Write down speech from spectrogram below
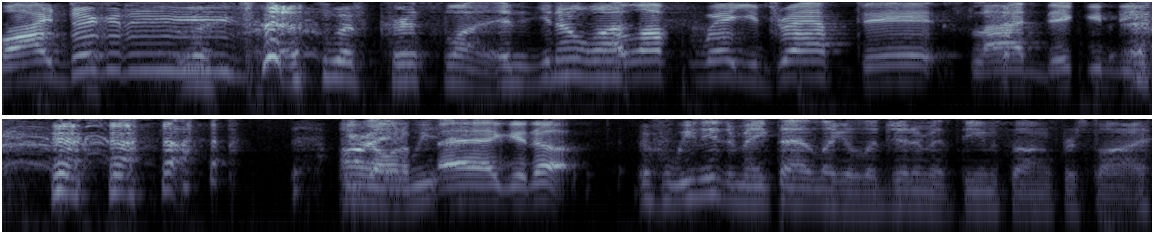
Slide diggity with, with Chris Slide. And you know what? I love the way you draft it. Slide diggity. All You're right, gonna we, bag it up. we need to make that like a legitimate theme song for Sly.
